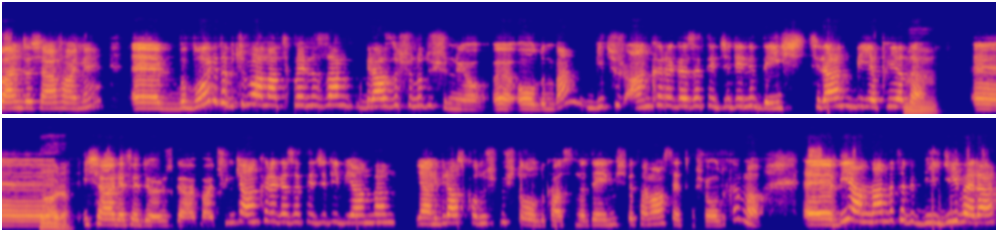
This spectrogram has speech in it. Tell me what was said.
Bence şahane. Ee, bu, bu arada bütün bu anlattıklarınızdan biraz da şunu düşünüyor e, oldum ben. Bir tür Ankara gazeteciliğini değiştiren bir yapıya da e, Doğru. işaret ediyoruz galiba. Çünkü Ankara gazeteciliği bir yandan yani biraz konuşmuş da olduk aslında, değmiş ve temas etmiş olduk ama e, bir yandan da tabii bilgiyi veren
